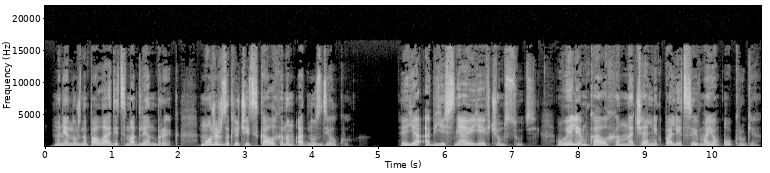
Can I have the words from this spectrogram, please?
— «мне нужно поладить с Мадлен Брэк. Можешь заключить с Калаханом одну сделку?» Я объясняю ей, в чем суть. Уильям Калахан — начальник полиции в моем округе.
